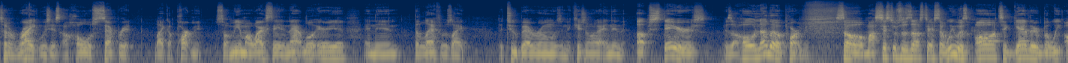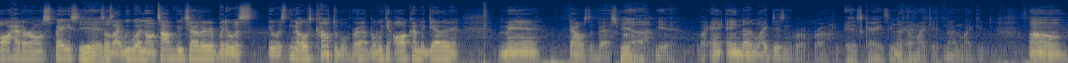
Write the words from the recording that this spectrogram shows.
to the right was just a whole separate like apartment so me and my wife stayed in that little area and then the left was like the two bedrooms and the kitchen all that and then upstairs is a whole nother apartment so my sisters was upstairs so we was all together but we all had our own space Yeah. so it's like we wasn't on top of each other but it was it was you know it was comfortable bruh. but we can all come together and man that was the best bro. Yeah. yeah like ain't, ain't nothing like disney world bro It's crazy. Nothing man. like it. Nothing like it. Um,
